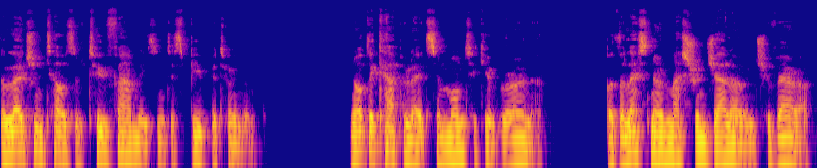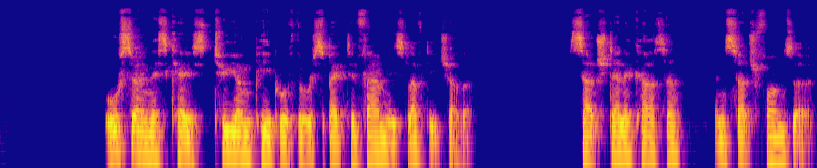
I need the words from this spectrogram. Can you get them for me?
The legend tells of two families in dispute between them: not the Capulets and Montague of Verona, but the less-known Mastrangelo and Civerra. Also in this case two young people of the respective families loved each other: such Delicata and such Fonzo.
